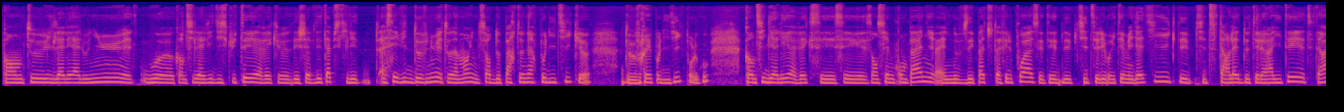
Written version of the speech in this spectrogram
Quand il allait à l'ONU ou quand il allait discuter avec des chefs d'État, puisqu'il est assez vite devenu étonnamment une sorte de partenaire politique, de vrai politique pour le coup. Quand il y allait avec ses, ses anciennes compagnes, elle ne faisait pas tout à fait le poids. C'était des petites célébrités médiatiques, des petites starlettes de télé-réalité, etc.,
